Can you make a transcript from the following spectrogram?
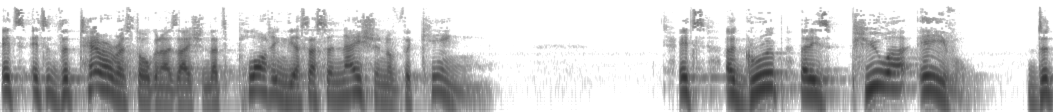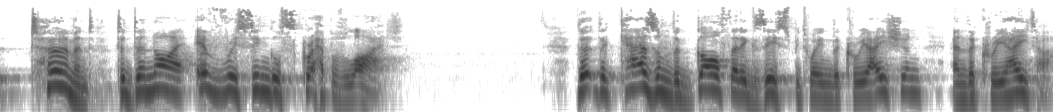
It's, it's the terrorist organization that's plotting the assassination of the king. It's a group that is pure evil, determined to deny every single scrap of light. The, the chasm, the gulf that exists between the creation and the creator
